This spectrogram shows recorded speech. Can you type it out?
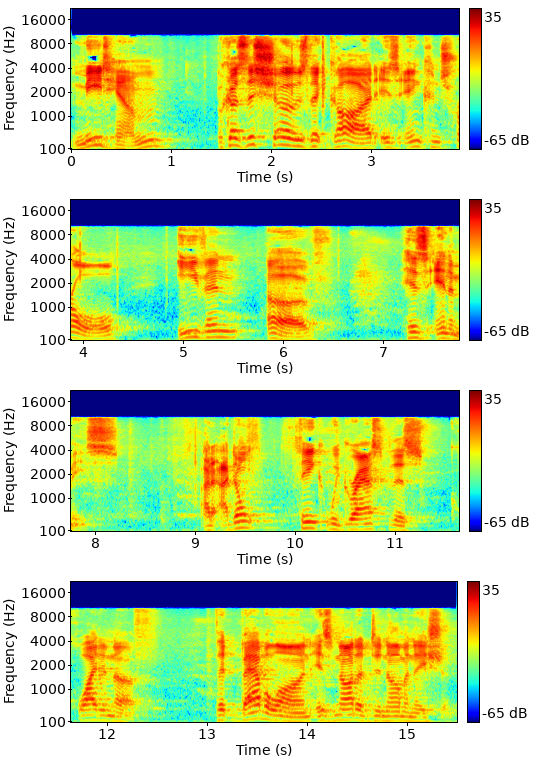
meet Him because this shows that God is in control even of His enemies. I, I don't think we grasp this quite enough that Babylon is not a denomination.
